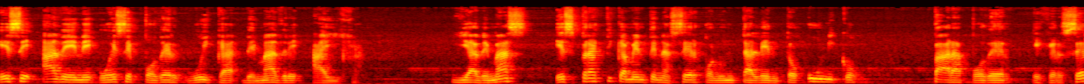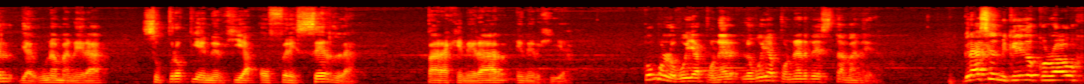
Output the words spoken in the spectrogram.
ese ADN o ese poder Wicca de madre a hija. Y además es prácticamente nacer con un talento único para poder ejercer de alguna manera su propia energía, ofrecerla para generar energía. ¿Cómo lo voy a poner? Lo voy a poner de esta manera. Gracias mi querido Corau,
